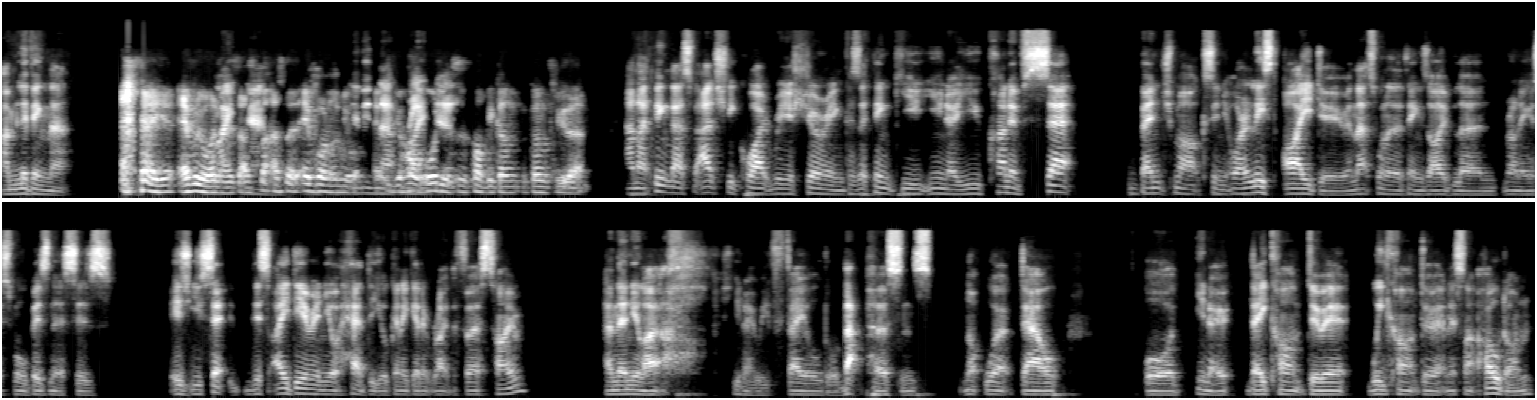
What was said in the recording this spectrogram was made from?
I'm living that yeah, everyone right has. I suppose everyone on your your whole right audience now. has probably gone gone through that. And I think that's actually quite reassuring because I think you you know you kind of set benchmarks in or at least I do, and that's one of the things I've learned running a small business is is you set this idea in your head that you're going to get it right the first time, and then you're like, oh, you know, we've failed, or that person's not worked out, or you know, they can't do it, we can't do it, and it's like, hold on,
